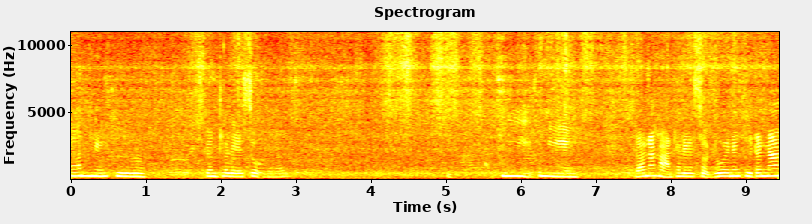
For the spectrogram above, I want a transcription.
ด้านนี้คือเป็นทะเลสดแล้ว นี่ก็มีร้านอาหารทะเลสดด้วยนั่นคือด้านหน้า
